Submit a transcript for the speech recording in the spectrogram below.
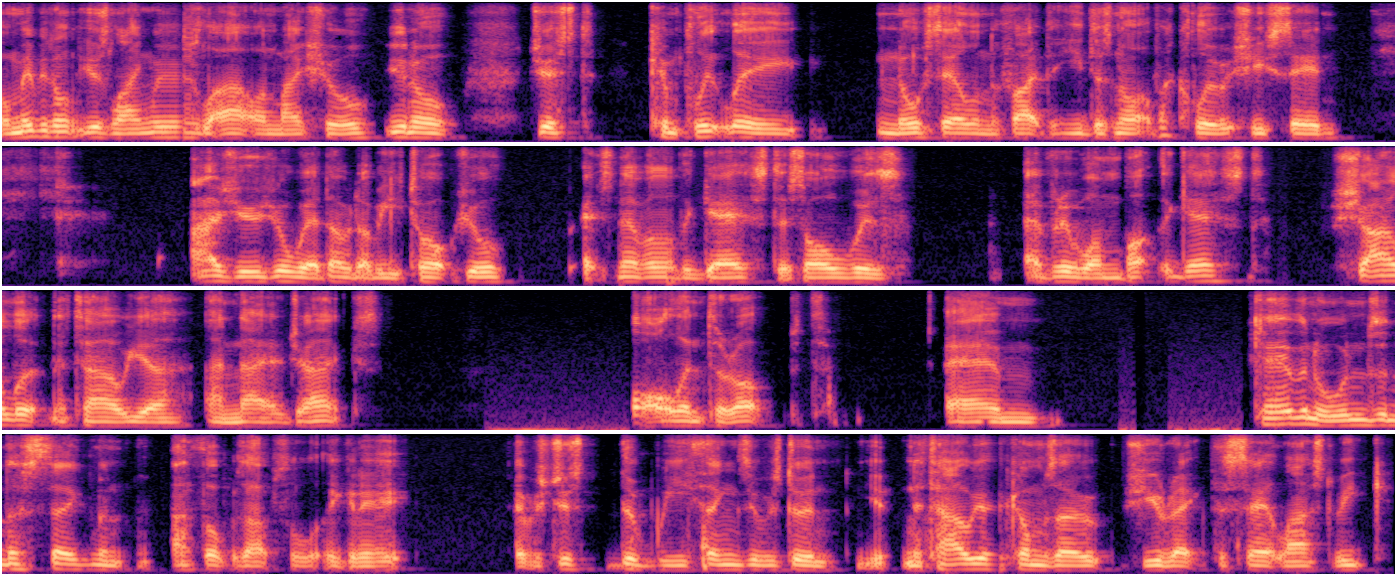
Well, maybe don't use language like that on my show. You know, just completely no selling the fact that he does not have a clue what she's saying. As usual with a WWE talk show, it's never the guest, it's always everyone but the guest. Charlotte, Natalya, and Nia Jax all interrupt. Um, Kevin Owens in this segment, I thought was absolutely great. It was just the wee things he was doing. Natalya comes out, she wrecked the set last week.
